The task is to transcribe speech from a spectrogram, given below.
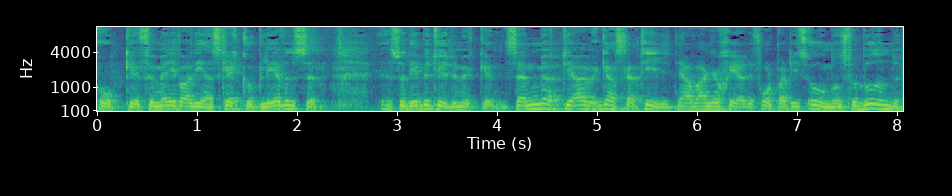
Och eh, för mig var det en skräckupplevelse. Så det betyder mycket. Sen mötte jag ganska tidigt när jag var engagerad i Folkpartiets ungdomsförbund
